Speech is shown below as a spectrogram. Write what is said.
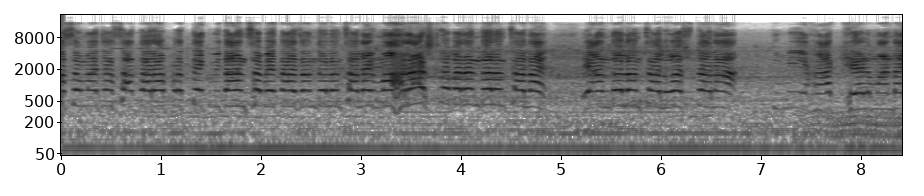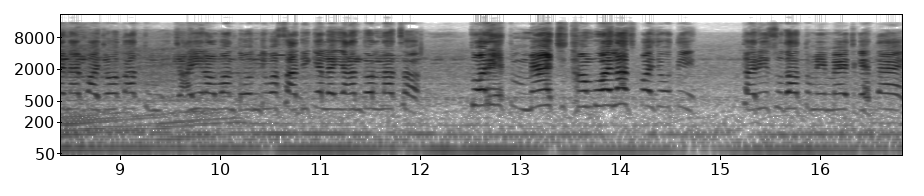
असं माझ्या सातारा प्रत्येक विधानसभेत आज आंदोलन चालू आहे. महाराष्ट्रभर आंदोलन चालू आहे. हे आंदोलन चालू असताना तुम्ही हा खेळ मांडाय नाही पाहिजे होता. तुम्ही जाहीर आव्हान दोन दिवस आधी केलं या आंदोलनाचं. त्वरित मॅच थांबवायलाच पाहिजे होती. तरी सुद्धा तुम्ही मॅच घेताय.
